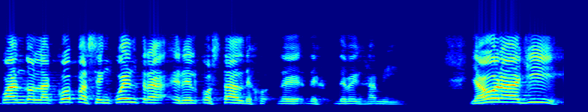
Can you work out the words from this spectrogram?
cuando la copa se encuentra en el costal de, Benjamín. Y ahora allí,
